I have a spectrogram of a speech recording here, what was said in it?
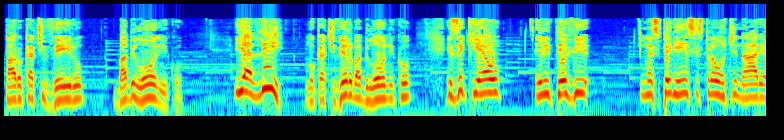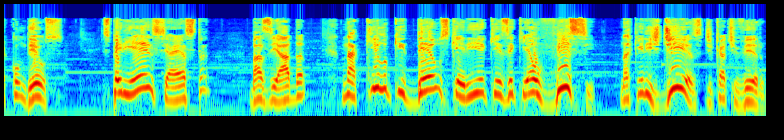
para o cativeiro babilônico. E ali, no cativeiro babilônico, Ezequiel ele teve uma experiência extraordinária com Deus. Experiência esta baseada naquilo que Deus queria que Ezequiel visse naqueles dias de cativeiro,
